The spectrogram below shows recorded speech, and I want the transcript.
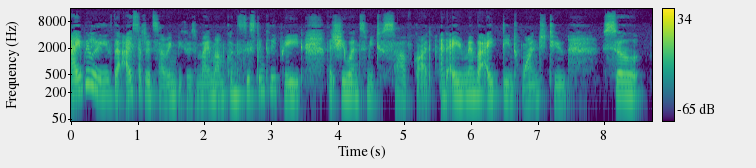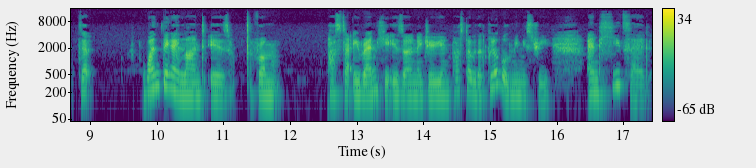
I believe that i started serving because my mom consistently prayed that she wants me to serve god and i remember i didn't want to. So that one thing i learned is from Pastor Aaron. He is a Nigerian pastor with a global ministry. And he said,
